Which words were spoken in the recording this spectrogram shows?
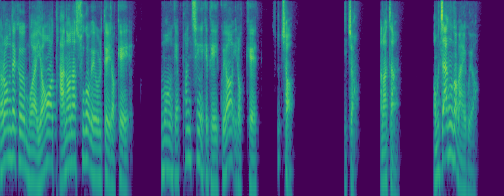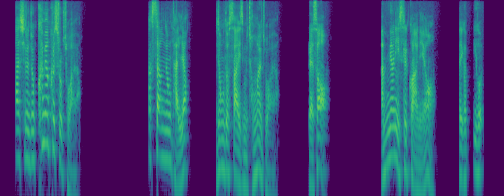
여러분들 그 뭐야 영어 단어나 수거 외울 때 이렇게 구멍 이렇게 펀칭 이렇게 돼 있고요. 이렇게 수첩 있죠. 단어장 너무 작은 거 말고요. 사실은 좀 크면 클수록 좋아요. 학상용 달력 이 정도 사이즈면 정말 좋아요. 그래서 앞면이 있을 거 아니에요. 이거 이거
